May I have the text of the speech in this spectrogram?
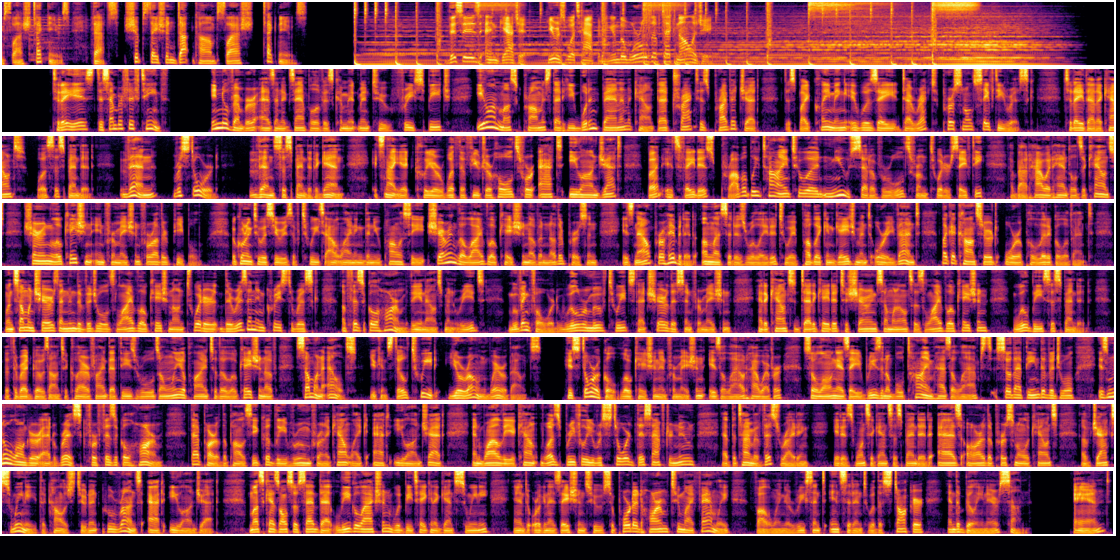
slash tech news. That's shipstation.com slash tech news. This is Engadget. Here's what's happening in the world of technology. Today is December 15th. In November, as an example of his commitment to free speech, Elon Musk promised that he wouldn't ban an account that tracked his private jet despite claiming it was a direct personal safety risk. Today, that account was suspended, then restored then suspended again. It's not yet clear what the future holds for at Elon Jet, but its fate is probably tied to a new set of rules from Twitter Safety about how it handles accounts sharing location information for other people. According to a series of tweets outlining the new policy, sharing the live location of another person is now prohibited unless it is related to a public engagement or event, like a concert or a political event. When someone shares an individual's live location on Twitter, there is an increased risk of physical harm, the announcement reads. Moving forward, we'll remove tweets that share this information, and accounts dedicated to sharing someone else's live location will be suspended. The thread goes on to clarify that these rules only apply to the location of someone else. You can still tweet your own whereabouts. Historical location information is allowed, however, so long as a reasonable time has elapsed so that the individual is no longer at risk for physical harm. That part of the policy could leave room for an account like at Elon Jet, and while the account was briefly restored this afternoon, at the time of this writing, it is once again suspended, as are the personal accounts of Jack Sweeney, the college student who runs at Elon Jet. Musk has also said that legal action would be taken against Sweeney and organizations who supported harm to my family following a recent incident with a stalker and the billionaire's son. And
